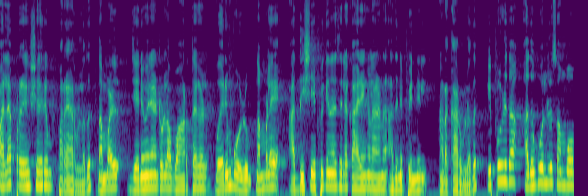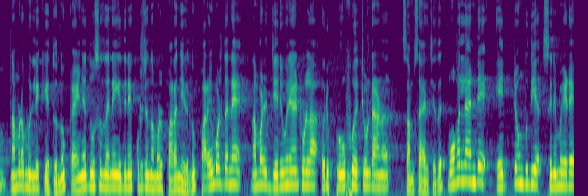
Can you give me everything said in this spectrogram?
പല പ്രേക്ഷകരും പറയാറുള്ളത്. നമ്മൾ ജെന്യൂൻ ആയിട്ടുള്ള വാർത്തകൾ വരുമ്പോഴും നമ്മളെ അതിശയിപ്പിക്കുന്ന ചില കാര്യങ്ങളാണ് അതിന് പിന്നിൽ നടക്കാറുള്ളത്. ഇപ്പോഴിതാ അതുപോലൊരു സംഭവം നമ്മുടെ മുന്നിലേക്ക് എത്തുന്നു. കഴിഞ്ഞ ദിവസം തന്നെ ഇതിനെക്കുറിച്ച് നമ്മൾ പറഞ്ഞിരുന്നു. പറയുമ്പോൾ തന്നെ നമ്മൾ ജെന്യൂൻ ആയിട്ടുള്ള ഒരു പ്രൂഫ് വെച്ചുകൊണ്ടാണ് സംസാരിച്ചത്. മോഹൻലാലിന്റെ ഏറ്റവും പുതിയ സിനിമയുടെ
